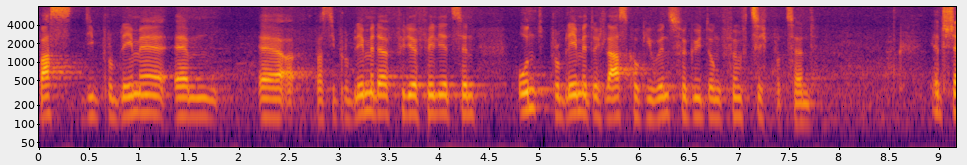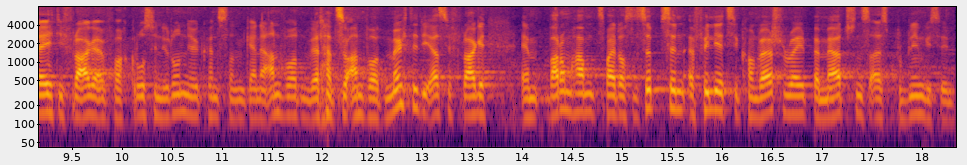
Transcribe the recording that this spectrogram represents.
was die Probleme, ähm, äh, was die Probleme der, für die Affiliates sind und Probleme durch Last Cookie Wins Vergütung 50 Prozent. Jetzt stelle ich die Frage einfach groß in die Runde, ihr könnt es dann gerne antworten, wer dazu antworten möchte. Die erste Frage, ähm, warum haben 2017 Affiliates die Conversion Rate bei Merchants als Problem gesehen?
